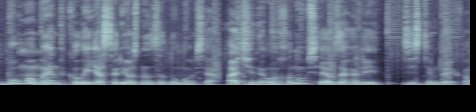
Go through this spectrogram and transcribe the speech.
Був момент, коли я серйозно задумався, а чи не лоханувся я взагалі зі Steam Deck?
